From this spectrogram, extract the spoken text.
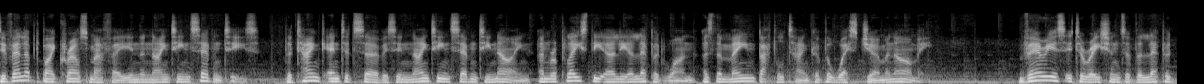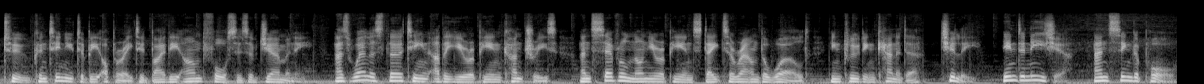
Developed by Krauss-Maffei in the 1970s, the tank entered service in 1979 and replaced the earlier Leopard 1 as the main battle tank of the West German Army. Various iterations of the Leopard 2 continue to be operated by the armed forces of Germany, as well as 13 other European countries and several non-European states around the world, including Canada, Chile, Indonesia, and Singapore.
